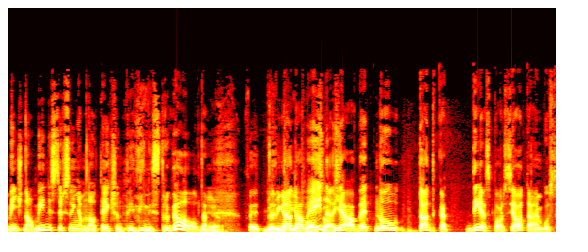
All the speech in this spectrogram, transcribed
viņš nav ministrs, viņam nav teikšana pie ministru galda. Jā. Bet, bet tādā veidā, jā, bet, nu, tad, kad diasporas jautājumi būs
